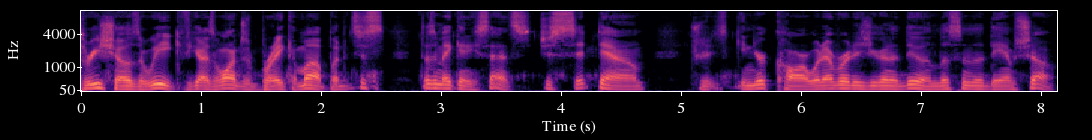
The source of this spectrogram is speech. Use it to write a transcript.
three shows a week if you guys want. To just break them up, but it just doesn't make any sense. Just sit down in your car, whatever it is you're going to do, and listen to the damn show.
